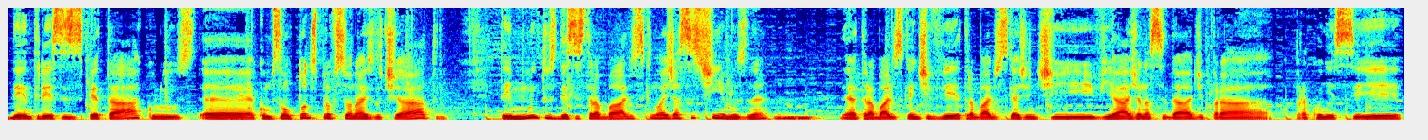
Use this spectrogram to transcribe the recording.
Dentre esses espetáculos, é, como são todos profissionais do teatro, tem muitos desses trabalhos que nós já assistimos, né? Né, Trabalhos que a gente vê, trabalhos que a gente viaja na cidade para conhecer,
